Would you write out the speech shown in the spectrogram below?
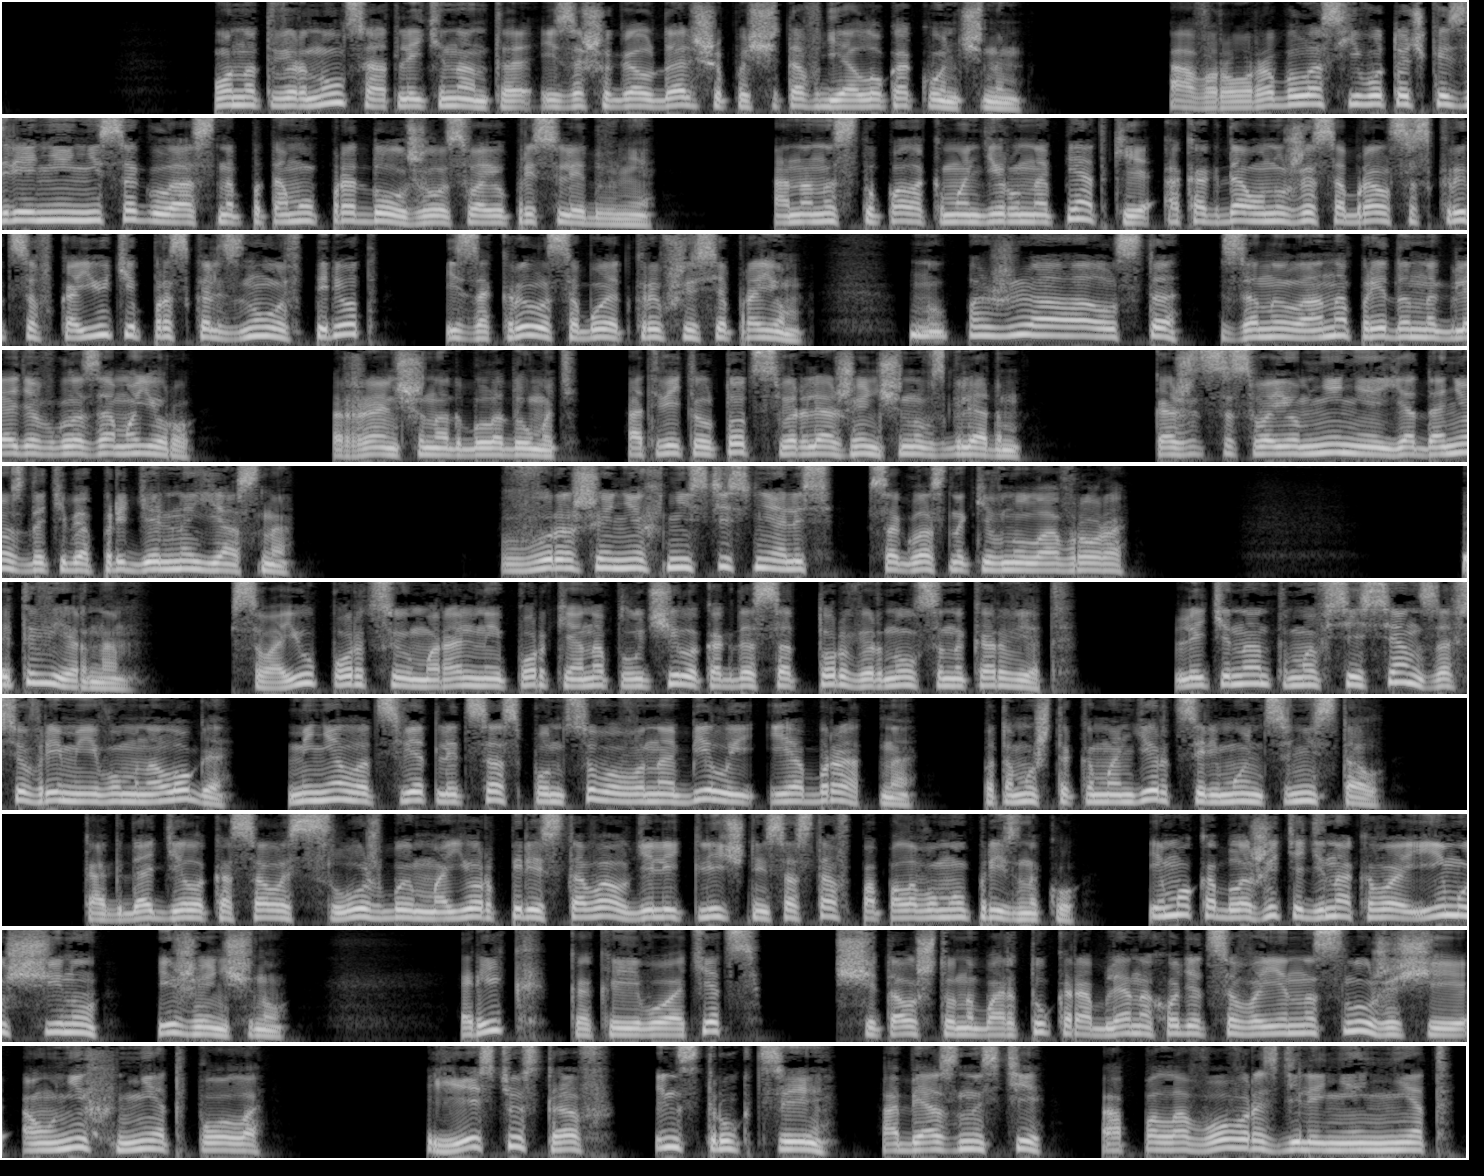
Он отвернулся от лейтенанта и зашагал дальше, посчитав диалог оконченным. Аврора была с его точкой зрения не согласна, потому продолжила свое преследование. Она наступала командиру на пятки, а когда он уже собрался скрыться в каюте, проскользнула вперед и закрыла собой открывшийся проем. «Ну, пожалуйста!» — заныла она, преданно глядя в глаза майору. «Раньше надо было думать», — ответил тот, сверля женщину взглядом. «Кажется, свое мнение я донес до тебя предельно ясно». «В выражениях не стеснялись», — согласно кивнула Аврора. Это верно. Свою порцию моральной порки она получила, когда Саттор вернулся на корвет. Лейтенант Мавсисян за все время его монолога меняла цвет лица с пунцового на белый и обратно, потому что командир церемониться не стал. Когда дело касалось службы, майор переставал делить личный состав по половому признаку и мог обложить одинаково и мужчину, и женщину. Рик, как и его отец, считал, что на борту корабля находятся военнослужащие, а у них нет пола. Есть устав, инструкции, обязанности, а полового разделения нет.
